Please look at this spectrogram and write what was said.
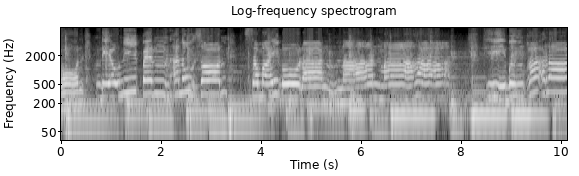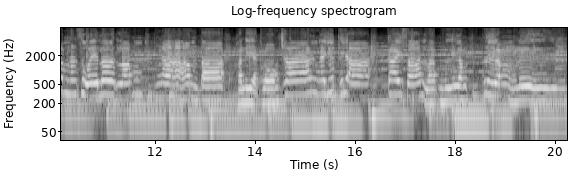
ก่อน เดี๋ยวนี้เป็นอนุสรณ์สมัยโบราณนานมา บึงพระรามนั้นสวยเลิศล้ำงามตาพะเนียคลองช้างอายุทยาใกล้สารหลักเมืองเรื่องลือ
